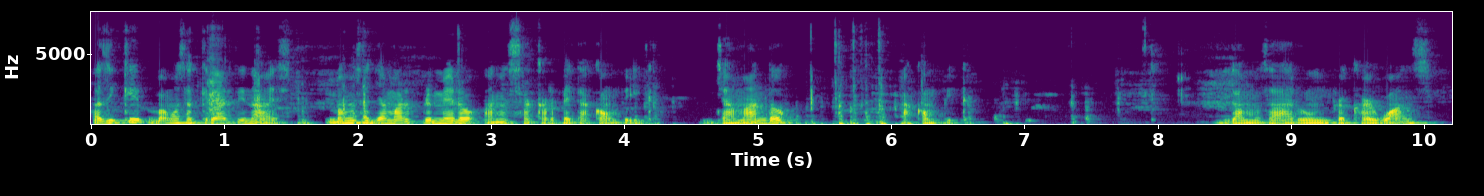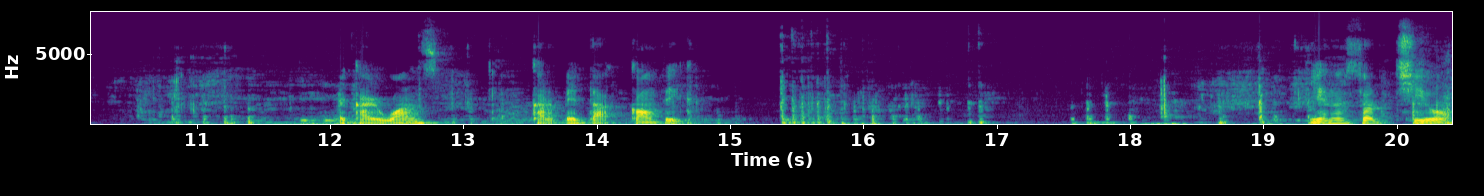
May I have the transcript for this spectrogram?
Así que vamos a crear de una vez. Vamos a llamar primero a nuestra carpeta config. Llamando a config. vamos a dar un record once require once, carpeta config. Y en nuestro archivo,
